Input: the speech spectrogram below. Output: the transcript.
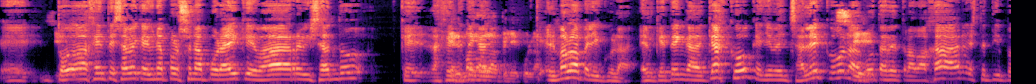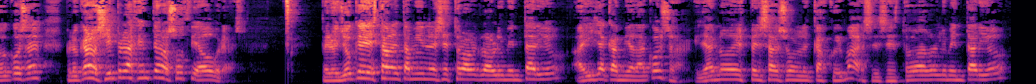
eh, Sí. toda la gente sabe que hay una persona por ahí que va revisando que la gente El malo tenga de la película. el malo de la película, el que tenga el casco, que lleve el chaleco, las Sí. botas de trabajar, este tipo de cosas. Pero claro, siempre la gente lo asocia a obras. Pero yo que estaba también en el sector agroalimentario, ahí ya cambia la cosa. Ya no es pensar solo en el casco y más. El sector agroalimentario,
